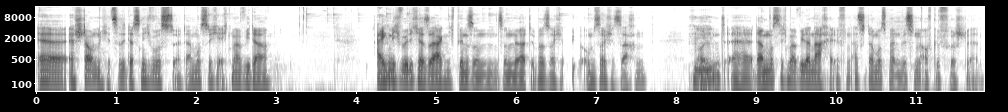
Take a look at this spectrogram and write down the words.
äh, erstaunt mich jetzt, dass ich das nicht wusste. Da muss ich echt mal wieder. Eigentlich würde ich ja sagen, ich bin so ein, so ein Nerd über solche, um solche Sachen. Mhm. Und äh, da muss ich mal wieder nachhelfen. Also da muss mein Wissen aufgefrischt werden.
